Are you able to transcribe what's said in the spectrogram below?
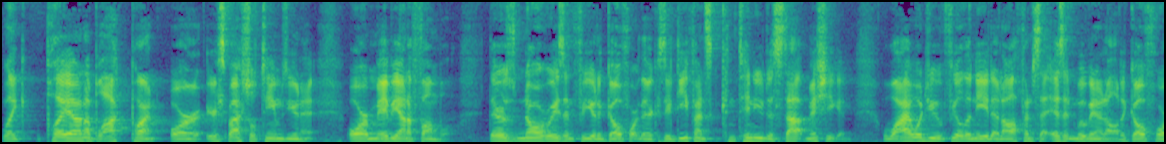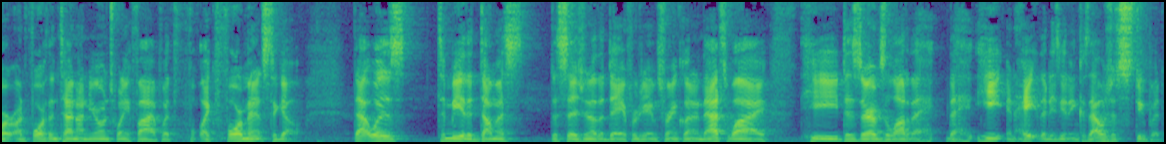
like play on a blocked punt or your special teams unit or maybe on a fumble there's no reason for you to go for it there because your defense continued to stop Michigan. Why would you feel the need at offense that isn't moving at all to go for it on fourth and 10 on your own 25 with like four minutes to go? That was, to me, the dumbest decision of the day for James Franklin. And that's why he deserves a lot of the, the heat and hate that he's getting because that was just stupid.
